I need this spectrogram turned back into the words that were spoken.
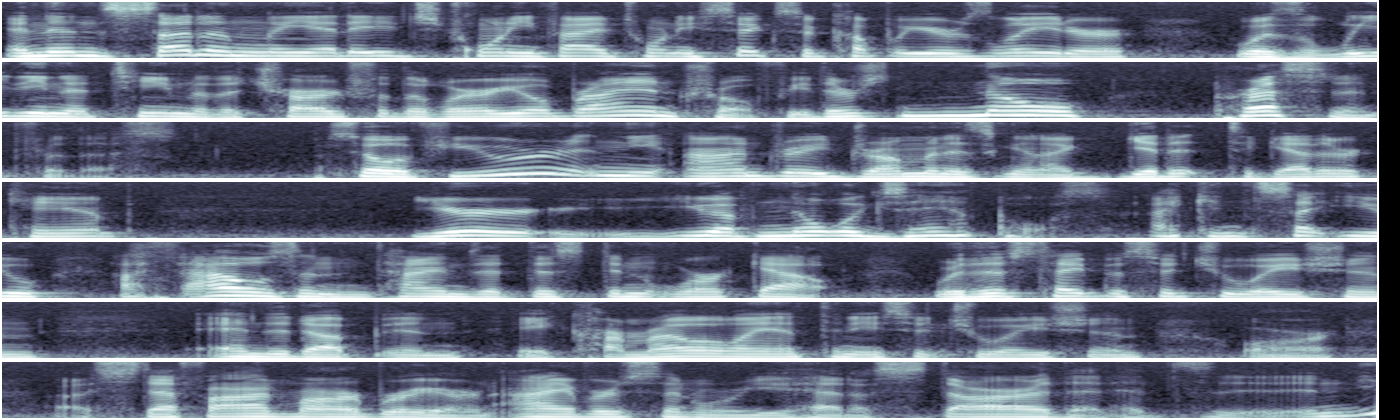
And then suddenly at age 25, 26, a couple years later, was leading a team to the charge for the Larry O'Brien trophy. There's no precedent for this. So if you're in the Andre Drummond is going to get it together camp, you're you have no examples. I can set you a thousand times that this didn't work out, where this type of situation ended up in a Carmelo Anthony situation or a Stephon Marbury or an Iverson, where you had a star that had. And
